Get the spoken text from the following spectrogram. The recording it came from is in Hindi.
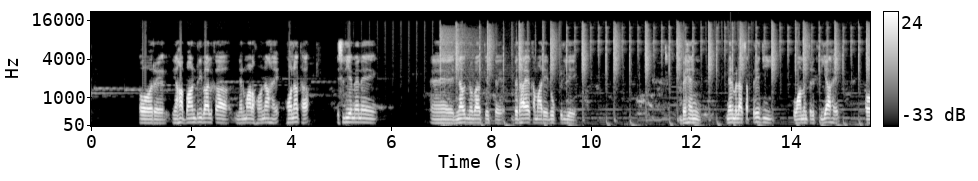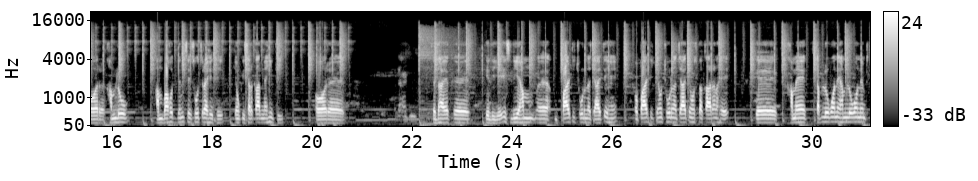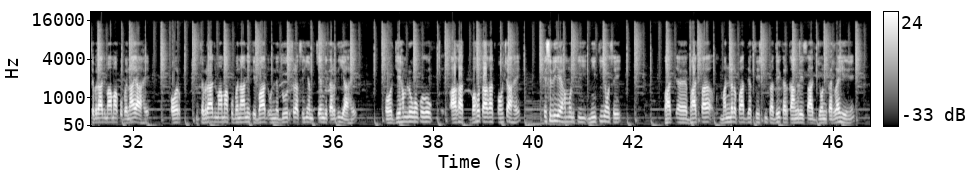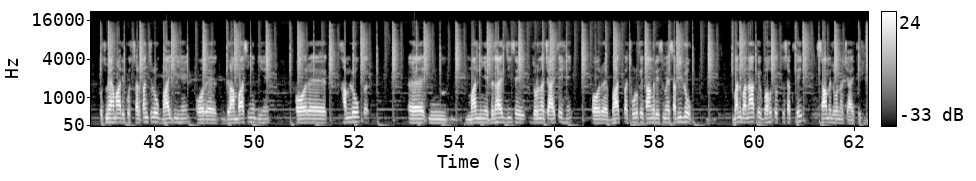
और यहाँ बाउंड्री वाल का निर्माण होना है, होना था। इसलिए मैंने नवनिर्वाचित विधायक हमारे लोकप्रिय बहन निर्मला सप्रे जी को आमंत्रित किया है। और हम लोग, हम बहुत दिन से सोच रहे थे, क्योंकि सरकार नहीं थी। और विधायक के लिए, इसलिए हम पार्टी छोड़ना चाहते हैं। और पार्टी क्यों छोड़ना चाहते हैं, उसका कारण है कि हमें सब लोगों ने, हम लोगों ने शिवराज मामा को बनाया है। और शिवराज मामा को बनाने के बाद उनने दूसरा सीएम चेंज कर दिया है और ये हम लोगों को आघात बहुत आघात पहुँचा है इसलिए हम उनकी नीतियों से भाज- भाजपा मंडल उपाध्यक्ष इस्तीफा देकर कांग्रेस आज ज्वाइन कर रहे हैं। उसमें हमारे कुछ सरपंच लोग भाई भी हैं और अ, ग्रामवासी भी हैं और हम लोग माननीय विधायक जी से जुड़ना चाहते हैं और भाजपा छोड़ के कांग्रेस में सभी लोग मन बना के बहुत उत्सुक से शामिल होना चाहते हैं।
